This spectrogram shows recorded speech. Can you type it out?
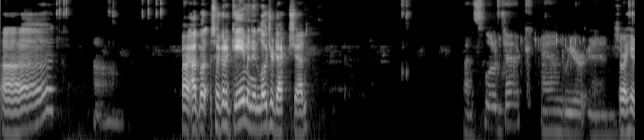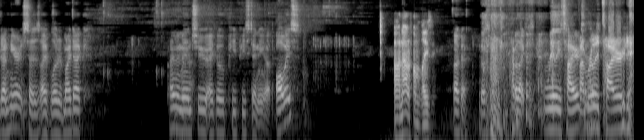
Uh, Um, all right. I'm, so go to game and then load your deck, Chad. let's load deck, and we're in. So right here down here it says I've loaded my deck. I'm a man to echo PP standing up. Always? Uh, not if I'm lazy. Okay. That's or like really tired. I'm sometimes? really tired.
